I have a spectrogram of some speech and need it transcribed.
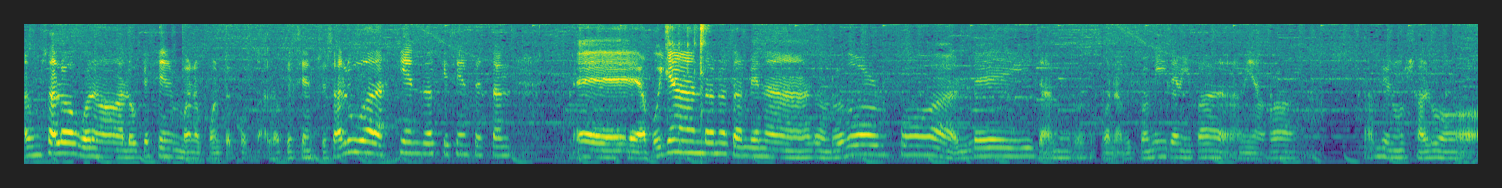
un saludo bueno a lo que siempre, bueno, cuánto cosa, a lo que siempre saluda, a las tiendas que siempre están eh, apoyándonos, también a Don Rodolfo, a Ley, a mi, bueno, a mi familia, a mi padre, a mi papá. También un saludo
